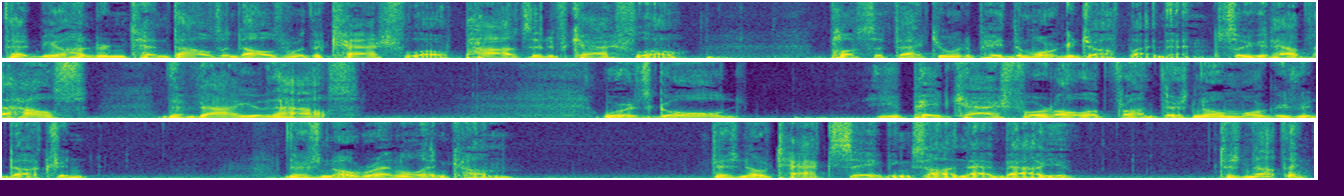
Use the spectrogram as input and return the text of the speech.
That'd be $110,000 worth of cash flow, positive cash flow, plus the fact you would have paid the mortgage off by then. So you'd have the house, the value of the house. Whereas gold, you paid cash for it all up front. There's no mortgage reduction. There's no rental income. There's no tax savings on that value. There's nothing.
